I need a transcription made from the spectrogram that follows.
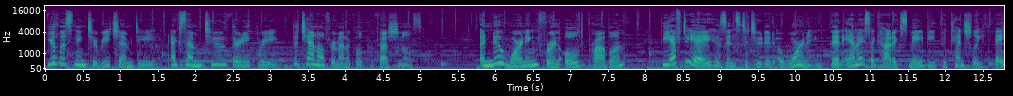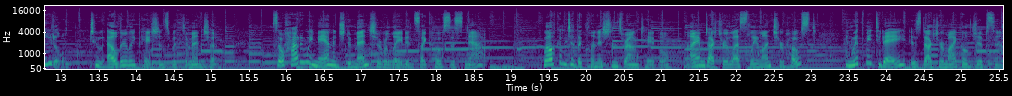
You're listening to ReachMD XM233, the channel for medical professionals. A new warning for an old problem? The FDA has instituted a warning that antipsychotics may be potentially fatal to elderly patients with dementia. So, how do we manage dementia related psychosis now? Welcome to the Clinicians Roundtable. I am Dr. Leslie Lundt, your host, and with me today is Dr. Michael Gibson.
